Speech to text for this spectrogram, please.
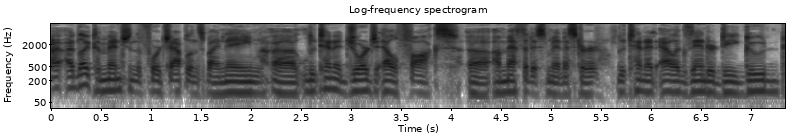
I'd like to mention the four chaplains by name uh, Lieutenant George L. Fox, uh, a Methodist minister, Lieutenant Alexander D. Goode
